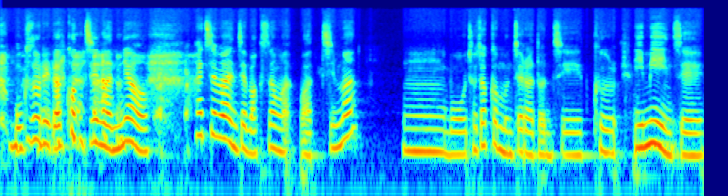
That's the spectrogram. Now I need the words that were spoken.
목소리가 컸지만요. 하지만 이제 막상 와- 왔지만 음, 뭐 저작권 문제라든지 그 이미 이제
